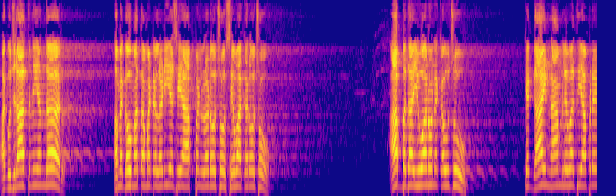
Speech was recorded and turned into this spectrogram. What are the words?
આ ગુજરાતની અંદર અમે ગૌ માતા માટે લડીએ છીએ, આપ પણ લડો છો, સેવા કરો છો. આપ બધા યુવાનોને કહું છું કે ગાય નામ લેવાથી આપણે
